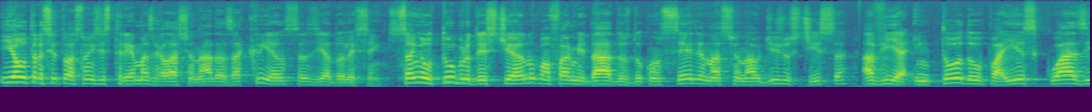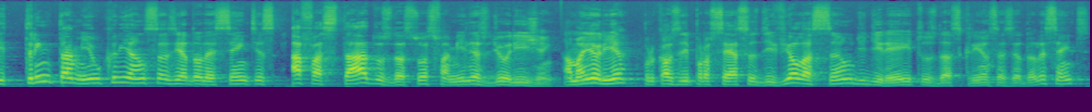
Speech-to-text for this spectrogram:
e outras situações extremas relacionadas a crianças e adolescentes. Só em outubro deste ano, conforme dados do Conselho Nacional de Justiça, havia em todo o país quase 30 mil crianças e adolescentes afastados das suas famílias de origem, a maioria por causa de processos processos de violação de direitos das crianças e adolescentes,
